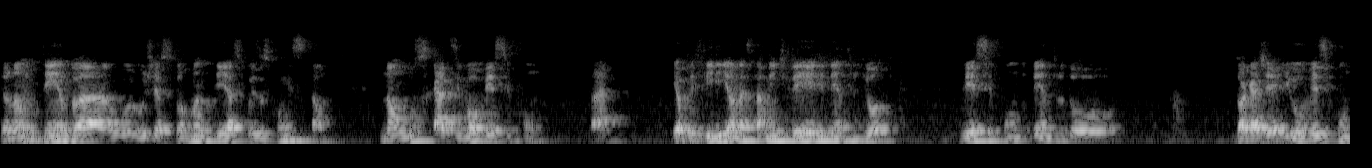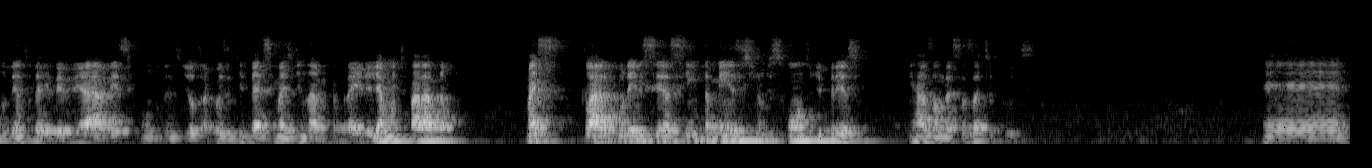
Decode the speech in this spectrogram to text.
Eu não entendo a, o, o, gestor manter as coisas como estão, não buscar desenvolver esse fundo. Tá? Eu preferia, honestamente, ver ele dentro de outro. Ver esse fundo dentro do, do HGRU, ver esse fundo dentro da RBVA, ver esse fundo dentro de outra coisa que desse mais dinâmica para ele. Ele é muito paradão. Mas, claro, por ele ser assim, também existe um desconto de preço em razão dessas atitudes. É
